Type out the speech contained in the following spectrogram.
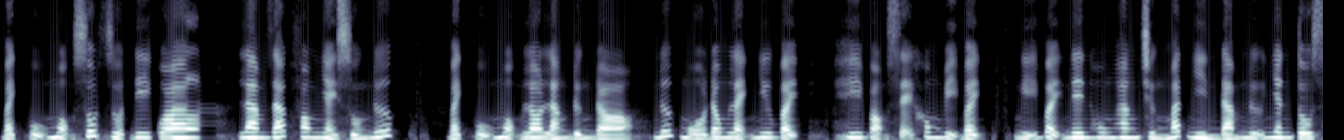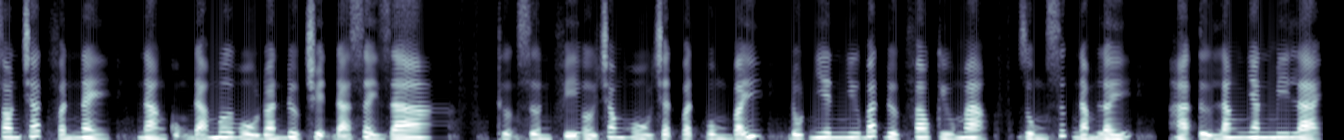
Bạch Vũ Mộng sốt ruột đi qua, Lam Giác Phong nhảy xuống nước. Bạch Vũ Mộng lo lắng đứng đó, nước mùa đông lạnh như vậy, hy vọng sẽ không bị bệnh. Nghĩ vậy nên hung hăng chừng mắt nhìn đám nữ nhân tô son chát phấn này, nàng cũng đã mơ hồ đoán được chuyện đã xảy ra. Thượng sườn phí ở trong hồ chật vật vùng vẫy, đột nhiên như bắt được phao cứu mạng, dùng sức nắm lấy. Hạ tử lăng nhăn mi lại,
